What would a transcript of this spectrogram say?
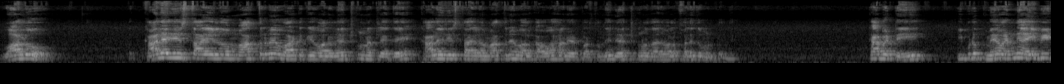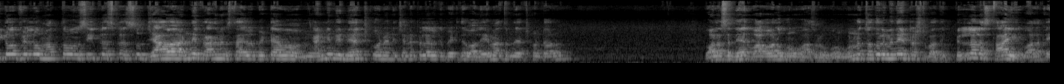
వాళ్ళు కాలేజీ స్థాయిలో మాత్రమే వాటికి వాళ్ళు నేర్చుకున్నట్లయితే కాలేజీ స్థాయిలో మాత్రమే వాళ్ళకి అవగాహన ఏర్పడుతుంది నేర్చుకున్న దానివల్ల ఫలితం ఉంటుంది. కాబట్టి ఇప్పుడు మేము అన్ని ఐబీ టోఫిల్ మొత్తం సి ప్లస్ ప్లస్ జావా అన్ని ప్రాథమిక స్థాయిలో పెట్టాము. అన్నీ మీరు నేర్చుకోండి అని చిన్నపిల్లలకి పెడితే వాళ్ళు ఏమాత్రం నేర్చుకుంటారు? వాళ్ళు అసలు నే వాళ్ళు అసలు ఉన్న చదువుల మీదే ఇంట్రెస్ట్ పోతుంది పిల్లల స్థాయి వాళ్ళకి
